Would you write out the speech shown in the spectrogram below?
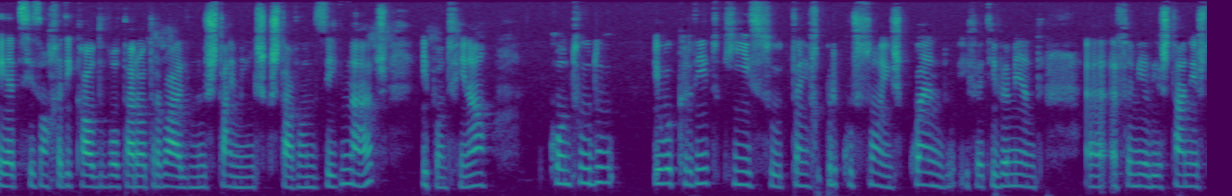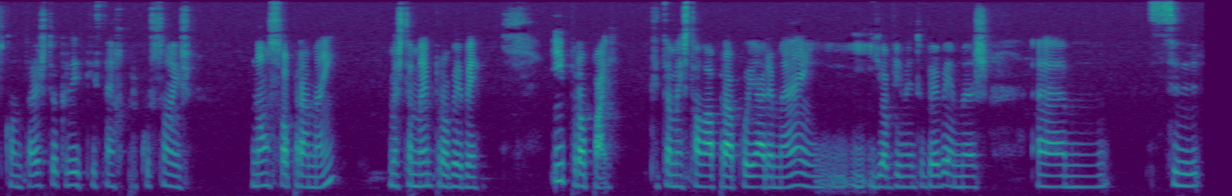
é a decisão radical de voltar ao trabalho nos timings que estavam designados e ponto final. Contudo, eu acredito que isso tem repercussões quando efetivamente a, a família está neste contexto. Eu acredito que isso tem repercussões não só para a mãe, mas também para o bebê e para o pai, que também está lá para apoiar a mãe e, e, obviamente o bebê. Mas um, se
